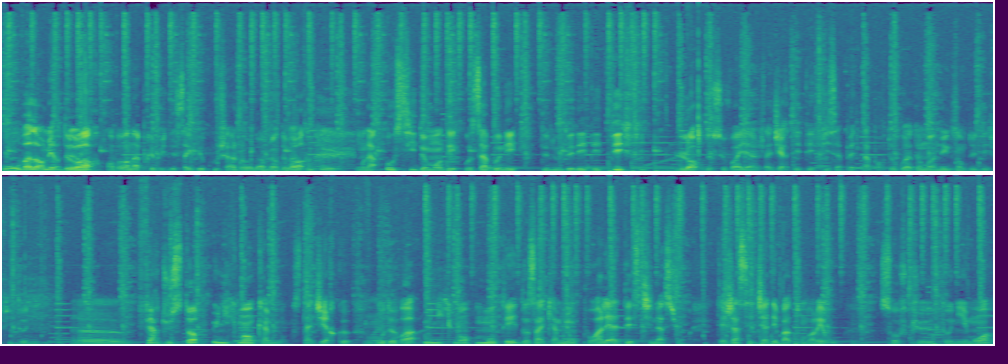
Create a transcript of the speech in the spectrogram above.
Ou on va dormir dehors. En vrai, on a prévu des sacs de couchage, on va dormir dehors. On a aussi demandé aux abonnés de nous donner des défis lors de ce voyage. C'est-à-dire des défis, ça peut être n'importe quoi. Donne-moi un exemple de défi, Tony. Euh, Faire du stop uniquement en camion. C'est-à-dire que on devra uniquement monter dans un camion pour aller à destination. Déjà, c'est déjà des bâtons dans les roues. Sauf que Tony et moi,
